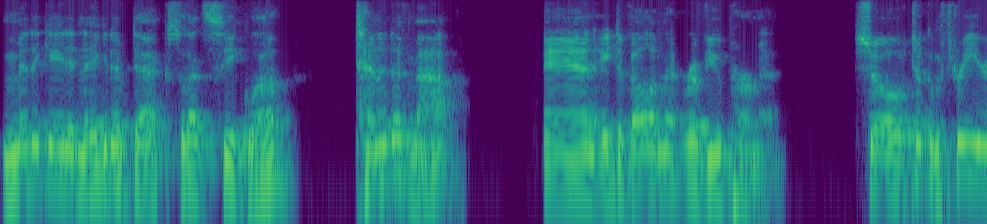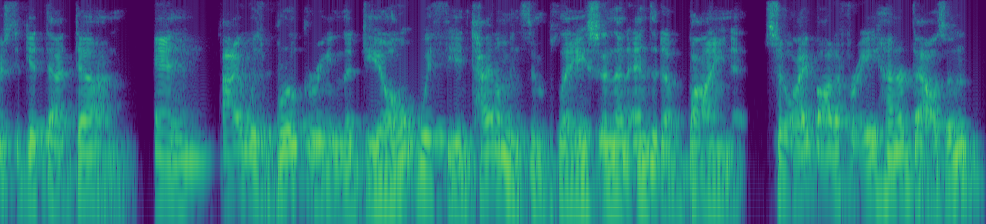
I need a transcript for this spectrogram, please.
mitigated negative dec, so that's CEQA, tentative map, and a development review permit. So it took them three years to get that done. And I was brokering the deal with the entitlements in place and then ended up buying it. So I bought it for 800,000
